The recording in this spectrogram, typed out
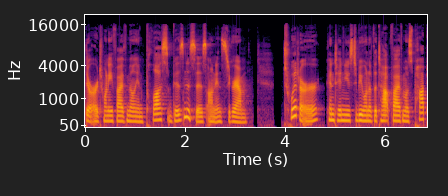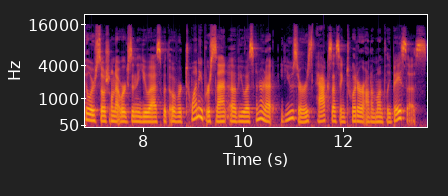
There are 25 million plus businesses on Instagram. Twitter continues to be one of the top five most popular social networks in the US, with over 20% of US internet users accessing Twitter on a monthly basis.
